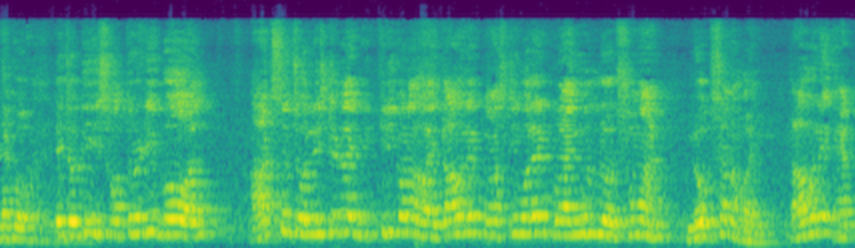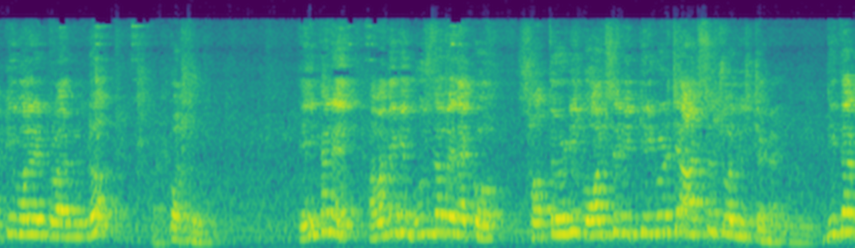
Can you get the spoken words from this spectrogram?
দেখো যদি সতেরোটি বল আটশো চল্লিশ টাকায় বিক্রি করা হয়, তাহলে পাঁচটি বলের ক্রয় মূল্য সমান লোকসান হয়। তাহলে একটি বলের ক্রয় মূল্য কত? এইখানে আমাদেরকে বুঝতে হবে, দেখো, সতেরোটি বল সে বিক্রি করেছে আটশো চল্লিশ টাকায়। যদি তার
